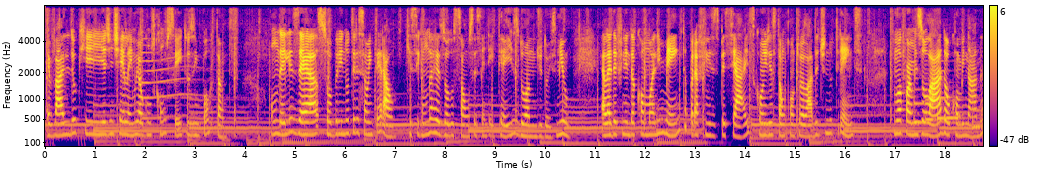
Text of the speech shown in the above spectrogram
é válido que a gente relembre alguns conceitos importantes. Um deles é sobre nutrição interal, que segundo a resolução 63 do ano de 2000, ela é definida como alimento para fins especiais com ingestão controlada de nutrientes, numa forma isolada ou combinada,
